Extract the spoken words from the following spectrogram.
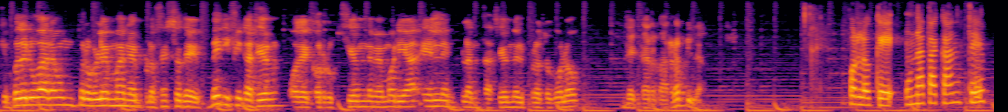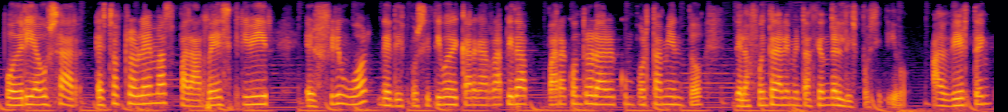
que puede lugar a un problema en el proceso de verificación o de corrupción de memoria en la implantación del protocolo de carga rápida por lo que un atacante podría usar estos problemas para reescribir el firmware del dispositivo de carga rápida para controlar el comportamiento de la fuente de alimentación del dispositivo, advierten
